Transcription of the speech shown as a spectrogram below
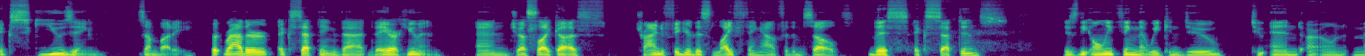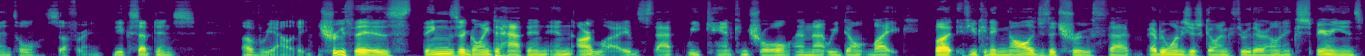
excusing somebody, but rather accepting that they are human and just like us, trying to figure this life thing out for themselves. This acceptance is the only thing that we can do to end our own mental suffering. The acceptance of reality. The truth is, things are going to happen in our lives that we can't control and that we don't like. But if you can acknowledge the truth that everyone is just going through their own experience,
